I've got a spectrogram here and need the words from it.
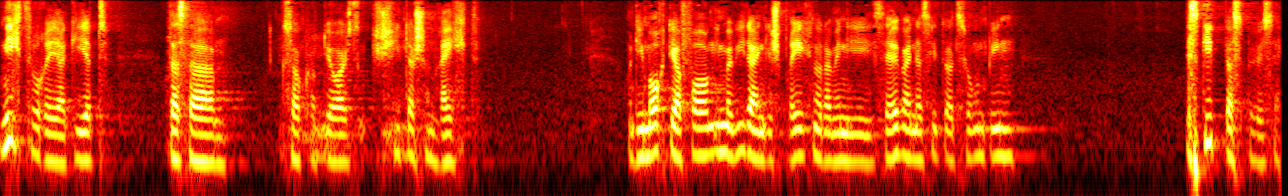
nicht so reagiert, dass er gesagt habe, ja, es geschieht da schon recht. Und ich mache die Erfahrung immer wieder in Gesprächen oder wenn ich selber in der Situation bin, es gibt das Böse,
